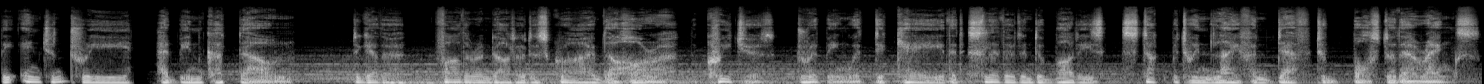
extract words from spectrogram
The ancient tree had been cut down. Together, Father and daughter described the horror, the creatures dripping with decay that slithered into bodies stuck between life and death to bolster their ranks.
